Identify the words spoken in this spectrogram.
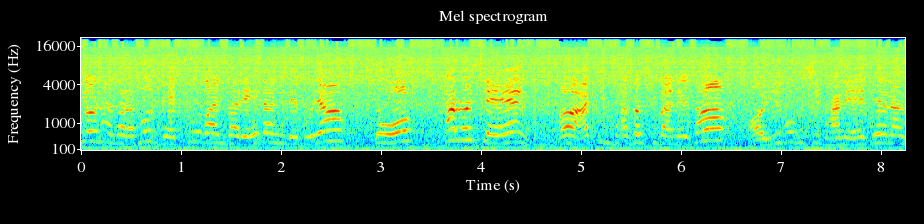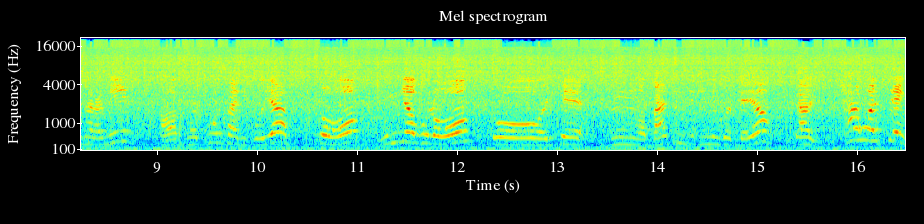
태어난 사람은 백호관살에 해당이 되고요. 또 8월생 어, 아침 5시 반에서 어, 7시 반에 태어난 사람이 어, 백호살이고요. 또 음력으로 또 이렇게 음, 말씀드리는 건데요. 자, 4월생,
